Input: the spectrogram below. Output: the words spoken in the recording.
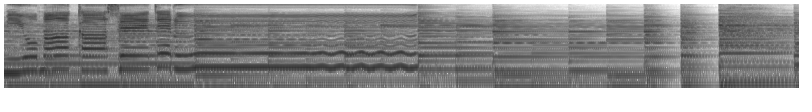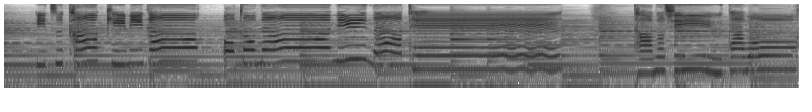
身を任せてる。いつか君が大人になって楽しい歌を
